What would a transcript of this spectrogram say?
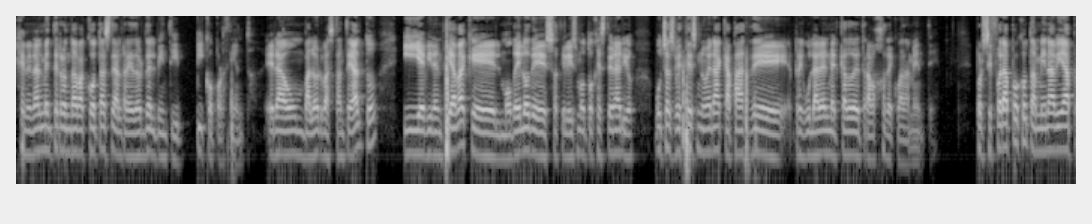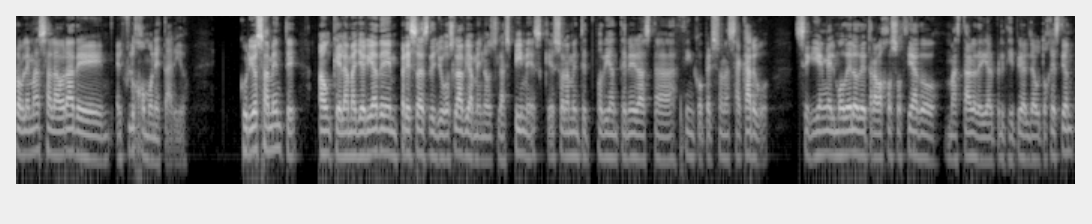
generalmente rondaba cotas de alrededor del 20 y pico por ciento. Era un valor bastante alto y evidenciaba que el modelo de socialismo autogestionario muchas veces no era capaz de regular el mercado de trabajo adecuadamente. Por si fuera poco, también había problemas a la hora del flujo monetario. Curiosamente, aunque la mayoría de empresas de Yugoslavia, menos las pymes, que solamente podían tener hasta cinco personas a cargo, seguían el modelo de trabajo asociado más tarde y al principio el de autogestión,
